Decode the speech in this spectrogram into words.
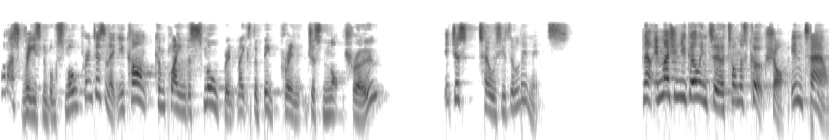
Well, that's reasonable small print, isn't it? You can't complain the small print makes the big print just not true. It just tells you the limits. Now imagine you go into a Thomas Cook shop in town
